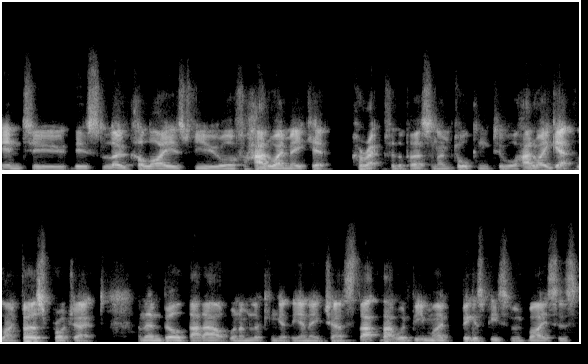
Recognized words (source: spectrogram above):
into this localized view of how do i make it correct for the person I'm talking to, or how do I get my first project and then build that out when I'm looking at the NHS? That that would be my biggest piece of advice: is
